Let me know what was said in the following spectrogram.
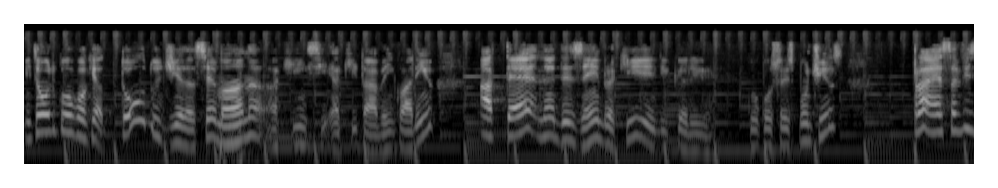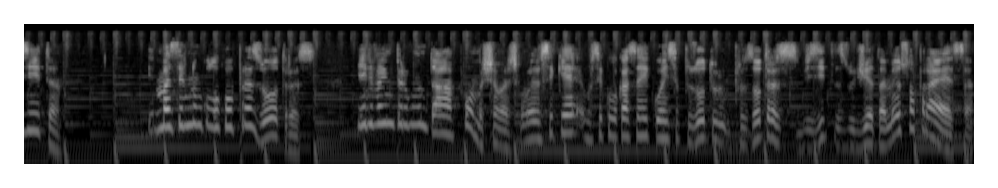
Então ele colocou aqui ó, todo dia da semana, aqui em aqui tá bem clarinho, até né, dezembro aqui ele, ele colocou os três pontinhos para essa visita. Mas ele não colocou para as outras. E ele vai me perguntar, pô, mas você quer você colocar essa recorrência para as outras visitas do dia também ou só para essa?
